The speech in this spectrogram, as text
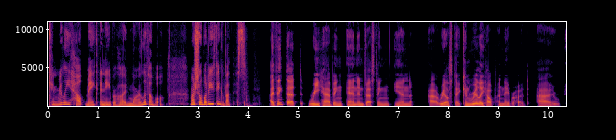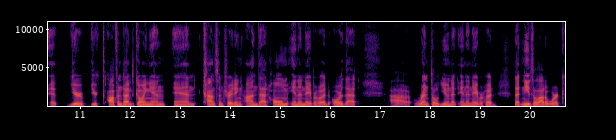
can really help make a neighborhood more livable. Marshall, what do you think about this? I think that rehabbing and investing in uh, real estate can really help a neighborhood. Uh, it, you're you're oftentimes going in and concentrating on that home in a neighborhood or that uh, rental unit in a neighborhood that needs a lot of work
